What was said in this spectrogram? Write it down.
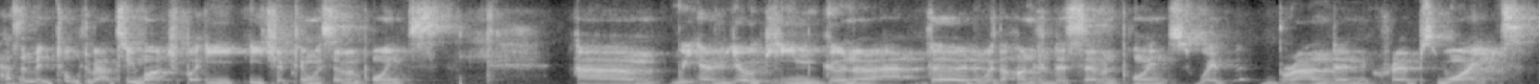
hasn't been talked about too much, but he, he chipped in with seven points. Um, we have Joachim Gunnar at third with 107 points with Brandon Krebs White.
